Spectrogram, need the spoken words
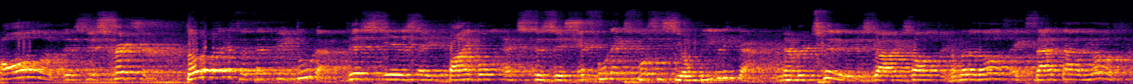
All of this is scripture. Todo eso es escritura. This is a Bible exposition. Es una exposición bíblica. Number two, it is God exalted. Número dos, exalta a Dios.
